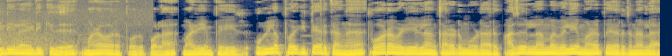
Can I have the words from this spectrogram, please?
இடிலாம் இடிக்குது. மழை வரப்போகுது போல. மழையும் பெய்யுது. உள்ள போய்கிட்டே இருக்காங்க. போற வழியெல்லாம் கரடு மூடா இருக்கு. அது இல்லாம வெளியே மழை பெய்யறதுனால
